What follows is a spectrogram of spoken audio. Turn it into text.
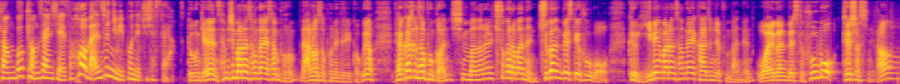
경북 경산시에서 허만수님이 보내주셨어요. 두 분께는 30만 원 상당의 상품 나눠서 보내드릴 거고요. 백화점 상품권 10만 원을 추가로 받는 주간 베스트 후보 그리고 200만 원 상당의 가전제품 받는 월간 베스트 후보 되셨습니다.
